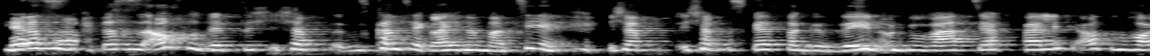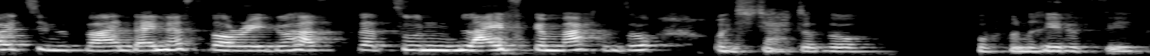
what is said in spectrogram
Ja, das ist, das ist auch so witzig. Ich habe, das kannst du ja gleich nochmal erzählen. Ich habe ich hab das gestern gesehen und du warst ja völlig aus dem Häuschen. Das war in deiner Story. Du hast dazu ein Live gemacht und so. Und ich dachte so, wovon redet sie?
